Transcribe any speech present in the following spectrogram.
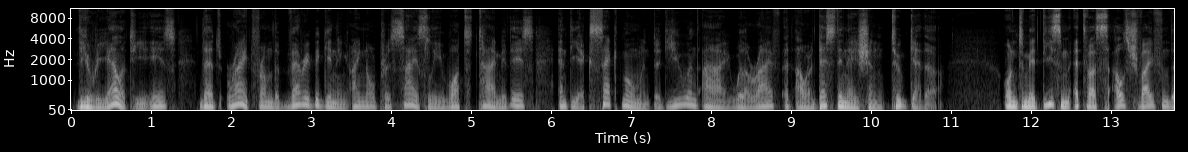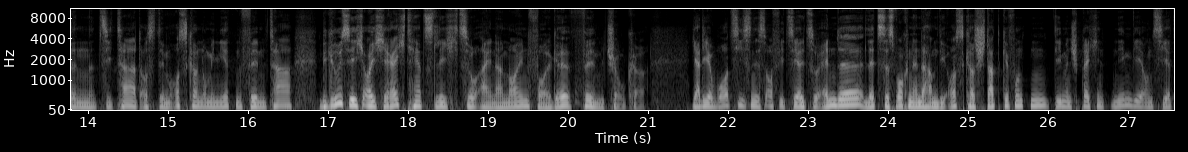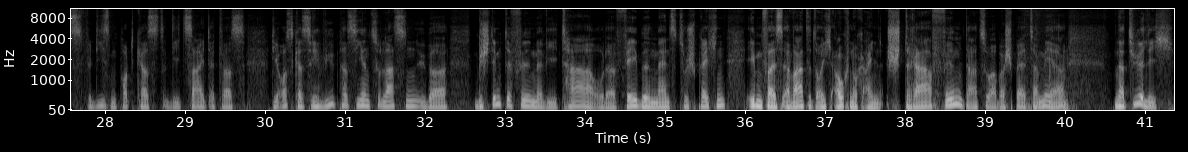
The reality is that right from the very beginning I know precisely what time it is and the exact moment that you and I will arrive at our destination together. Und mit diesem etwas ausschweifenden Zitat aus dem Oscar-nominierten Film Tar begrüße ich euch recht herzlich zu einer neuen Folge Film Joker. Ja, die Award-Season ist offiziell zu Ende. Letztes Wochenende haben die Oscars stattgefunden. Dementsprechend nehmen wir uns jetzt für diesen Podcast die Zeit, etwas die Oscars Revue passieren zu lassen, über bestimmte Filme wie Tar oder Fablemans zu sprechen. Ebenfalls erwartet euch auch noch ein Straffilm, dazu aber später mehr. Natürlich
